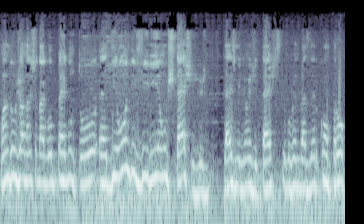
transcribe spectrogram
quando o jornalista da Globo perguntou é, de onde viriam os testes, os 10 milhões de testes que o governo brasileiro comprou.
